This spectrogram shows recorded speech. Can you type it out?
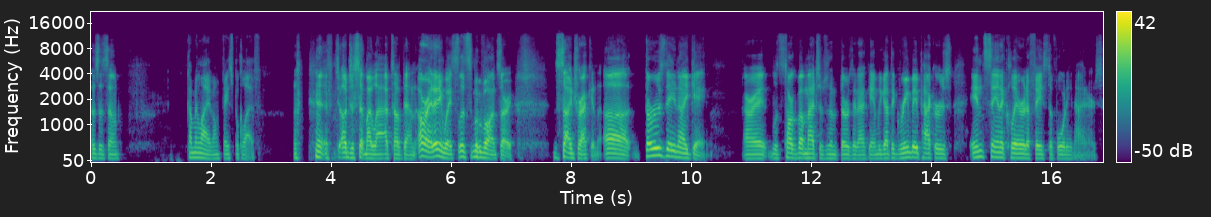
How's that sound? Coming live on Facebook Live. I'll just set my laptop down. All right. Anyways, let's move on. Sorry, sidetracking. Uh, Thursday night game. All right. Let's talk about matchups in the Thursday night game. We got the Green Bay Packers in Santa Clara to face the 49ers.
